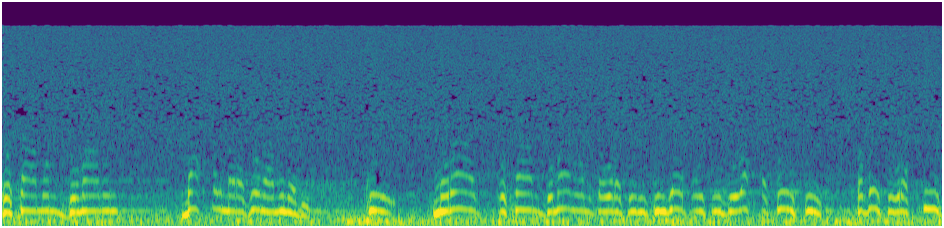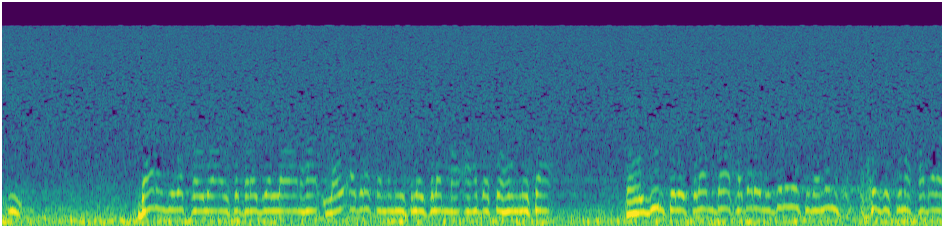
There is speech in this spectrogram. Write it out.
قسام دمان دا خپل مرضو نامونه دي چي مراض قسام دمان ونو ته ورسيږي چين ځای پوه شي بي وخته تير شي په بل شي ورک تير شي دارنګه وقول عائشه رضي الله عنها لو ادرک النبي صلی الله عليه وسلم ما احدثه النساء د حضور صلی الله علیه وسلم دا خبره لیدلې ده چې د نن ښځو کومه خبره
